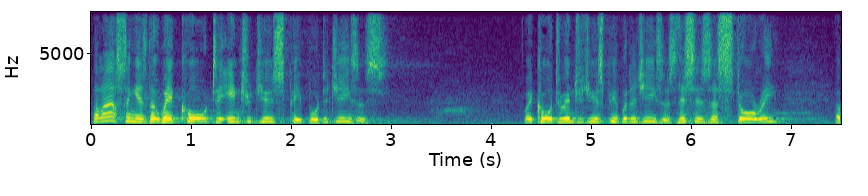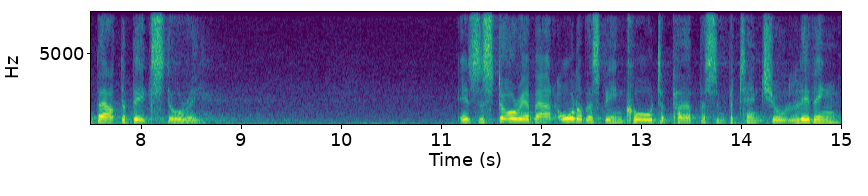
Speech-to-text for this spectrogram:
the last thing is that we're called to introduce people to Jesus. We're called to introduce people to Jesus. This is a story about the big story. It's a story about all of us being called to purpose and potential, living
